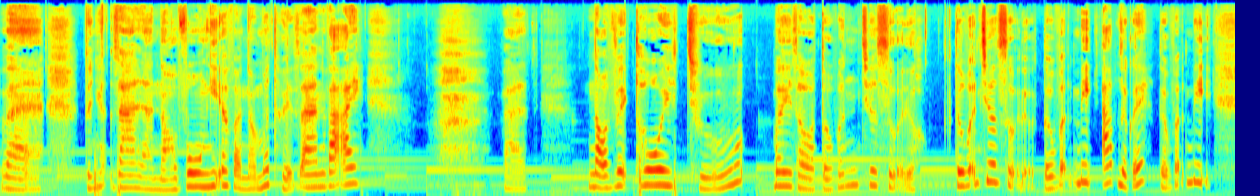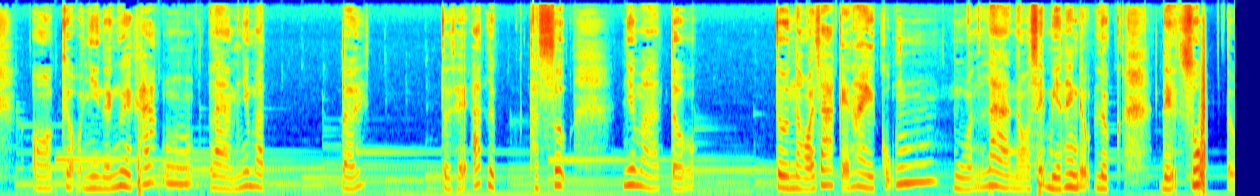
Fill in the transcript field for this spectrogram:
và tôi nhận ra là nó vô nghĩa và nó mất thời gian vãi. Và nói vậy thôi chứ bây giờ tớ vẫn chưa sửa được. Tớ vẫn chưa sửa được tớ vẫn bị áp lực ấy tớ vẫn bị uh, kiểu nhìn thấy người khác làm nhưng mà đấy tớ thấy áp lực thật sự. Nhưng mà tớ tớ nói ra cái này cũng muốn là nó sẽ biến thành động lực để giúp tớ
